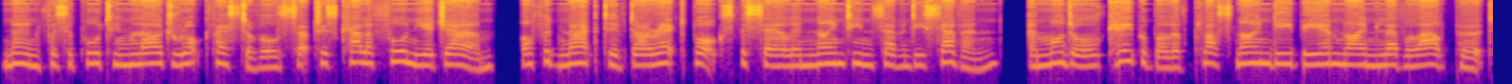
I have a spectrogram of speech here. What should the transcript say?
known for supporting large rock festivals such as California Jam, offered an active direct box for sale in 1977, a model capable of plus 9 dBm line-level output,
